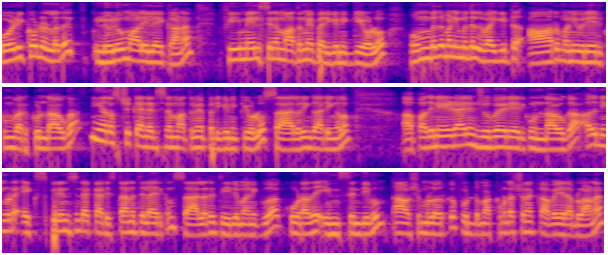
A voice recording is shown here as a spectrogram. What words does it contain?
കോഴിക്കോടുള്ളത് ലുലുമാളിലേക്കാണ്. ലുലു മാളിലേക്കാണ് ഫീമെയിൽസിനെ മാത്രമേ പരിഗണിക്കുകയുള്ളൂ. ഒമ്പത് മണി മുതൽ വൈകിട്ട് ആറ് മണി വരെയായിരിക്കും വർക്ക് ഉണ്ടാവുക. നിയറസ്റ്റ് കാൻഡിഡേറ്റ്സിനെ മാത്രമേ പരിഗണിക്കുകയുള്ളൂ. സാലറിയും കാര്യങ്ങളും പതിനേഴായിരം രൂപ വരെ ആയിരിക്കും ഉണ്ടാവുക. അത് നിങ്ങളുടെ എക്സ്പീരിയൻസിന്റെ ഒക്കെ അടിസ്ഥാനത്തിലായിരിക്കും സാലറി തീരുമാനിക്കുക. കൂടാതെ ഇൻസെന്റീവും ആവശ്യമുള്ളവർക്ക് ഫുഡും അക്കോമഡേഷനൊക്കെ അവൈലബിൾ ആണ്.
